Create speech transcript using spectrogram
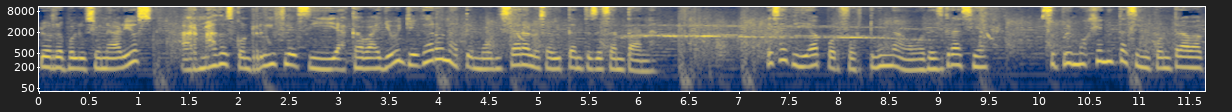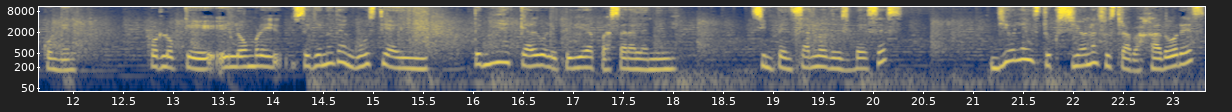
Los revolucionarios, armados con rifles y a caballo, llegaron a atemorizar a los habitantes de Santana. Ese día, por fortuna o desgracia, su primogénita se encontraba con él por lo que el hombre se llenó de angustia y temía que algo le pudiera pasar a la niña. Sin pensarlo dos veces, dio la instrucción a sus trabajadores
